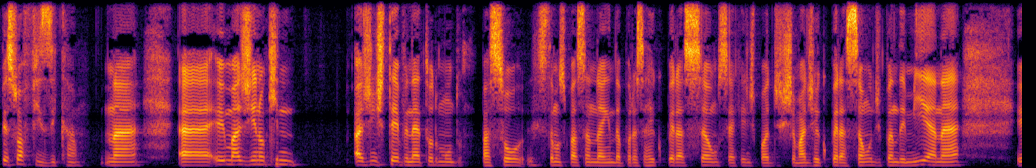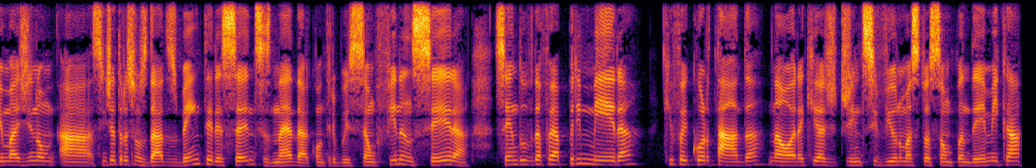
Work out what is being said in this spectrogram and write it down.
pessoa física, né? Uh, eu imagino que a gente teve, né, todo mundo passou, estamos passando ainda por essa recuperação, se é que a gente pode chamar de recuperação de pandemia, né? Eu imagino, a Cintia trouxe uns dados bem interessantes, né, da contribuição financeira, sem dúvida foi a primeira que foi cortada na hora que a gente se viu numa situação pandêmica,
